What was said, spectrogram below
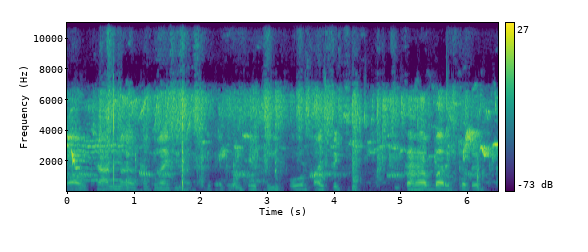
वाव छान कोपर आहे तिथं one two three four five six सहा बारीक छोटे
